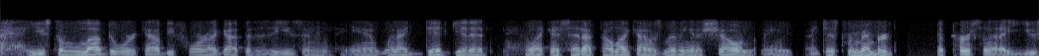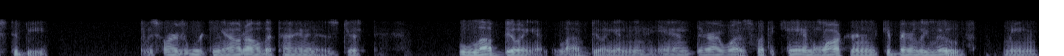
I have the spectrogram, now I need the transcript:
I used to love to work out before I got the disease, and and when I did get it, like I said, I felt like I was living in a show, and I just remembered the person that I used to be, as far as working out all the time, and it was just love doing it, love doing it, and, and there I was with a cane and walker and could barely move. I mean,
